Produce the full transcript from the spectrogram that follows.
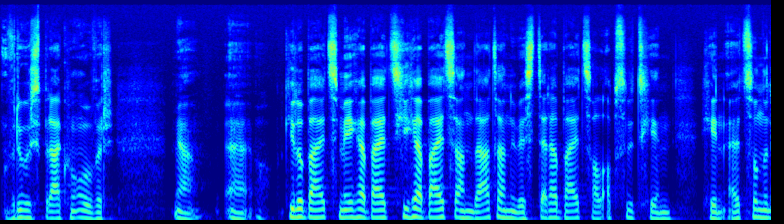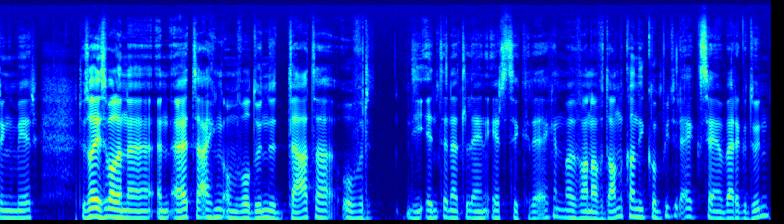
Vroeger spraken we over ja, uh, kilobytes, megabytes, gigabytes aan data. Nu is terabytes al absoluut geen, geen uitzondering meer. Dus dat is wel een, een uitdaging om voldoende data over die internetlijn eerst te krijgen. Maar vanaf dan kan die computer eigenlijk zijn werk doen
